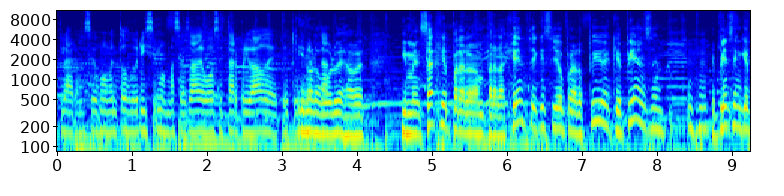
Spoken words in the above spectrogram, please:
Claro, han sido momentos durísimos más allá de vos estar privado de, tu y Y no los volvés a ver. Y mensaje para la, para la gente, qué sé yo, para los pibes, que piensen. Que piensen que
